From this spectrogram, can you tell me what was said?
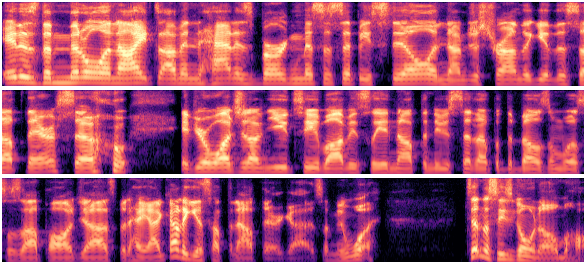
It is the middle of the night. I'm in Hattiesburg, Mississippi still, and I'm just trying to get this up there. So if you're watching on YouTube, obviously not the new setup with the bells and whistles, I apologize. But hey, I got to get something out there, guys. I mean, what Tennessee's going to Omaha.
